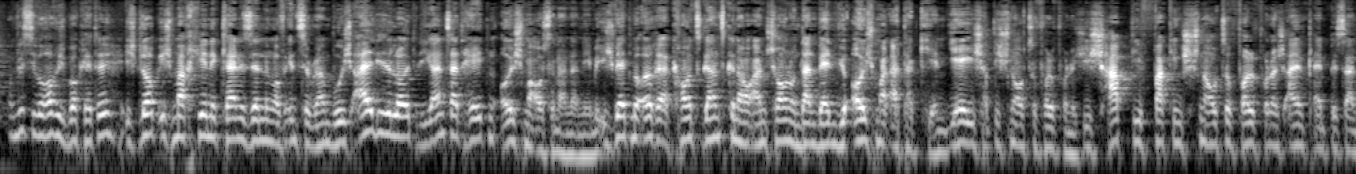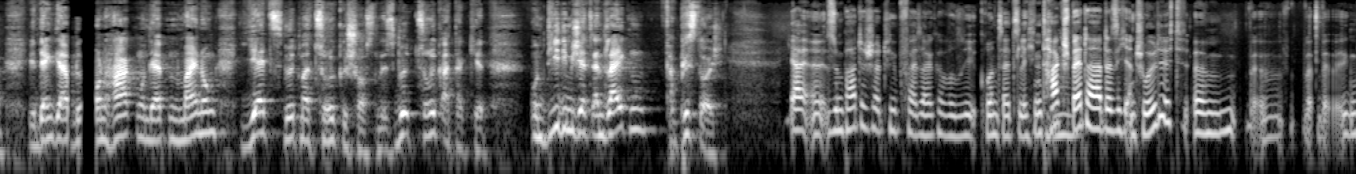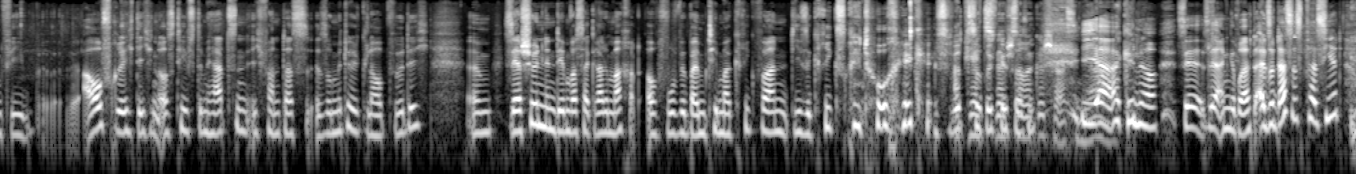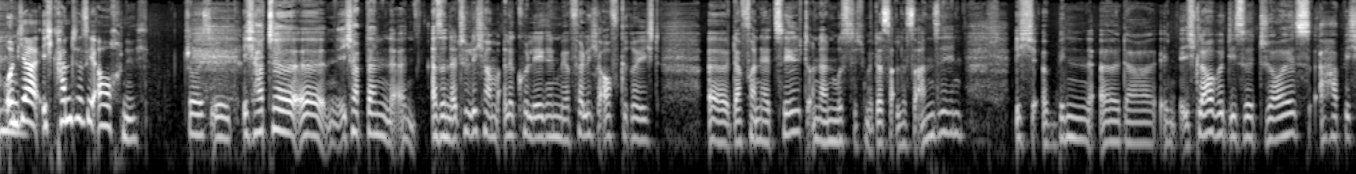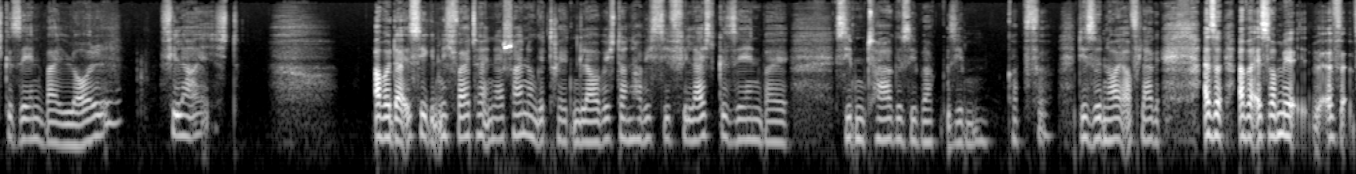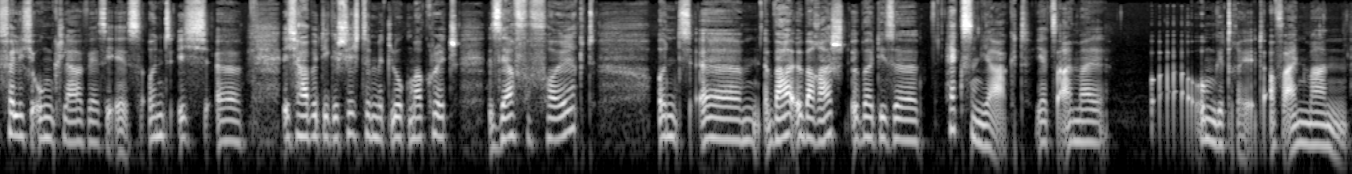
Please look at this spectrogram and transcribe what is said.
Und wisst ihr, worauf ich Bock hätte? Ich glaube, ich mache hier eine kleine Sendung auf Instagram, wo ich all diese Leute, die ganze Zeit haten, euch mal auseinandernehme. Ich werde mir eure Accounts ganz genau anschauen und dann werden wir euch mal attackieren. Yay, yeah, ich habe die Schnauze voll von euch. Ich habe die fucking Schnauze voll von euch allen kleinen Pissern. Ihr denkt, ihr habt einen Haken und ihr habt eine Meinung. Jetzt wird mal zurückgeschossen. Es wird zurückattackiert. Und die, die mich jetzt entliken, verpisst euch. Ja, äh, sympathischer Typ, Faisal Kawusi, grundsätzlich. Einen Tag mhm. später hat er sich entschuldigt, ähm, äh, irgendwie äh, aufrichtig und aus tiefstem Herzen. Ich fand das so mittelglaubwürdig. Ähm, sehr schön in dem, was er gerade macht, auch wo wir beim Thema Krieg waren, diese Kriegsrhetorik. Es wird zurückgeschossen. Wird zurückgeschossen ja. ja. genau. Sehr, sehr angebracht. Also das ist passiert. Mhm. Und ja, ich kannte sie auch nicht. Joyce Ilk. Ich hatte, äh, ich habe dann, also natürlich haben alle Kolleginnen mir völlig aufgeregt äh, davon erzählt und dann musste ich mir das alles ansehen. Ich äh, bin äh, da, in, ich glaube, diese Joyce habe ich gesehen bei LOL vielleicht. Aber da ist sie nicht weiter in Erscheinung getreten, glaube ich. Dann habe ich sie vielleicht gesehen bei Sieben Tage, Sieben, Köpfe, diese Neuauflage. Also, aber es war mir äh, völlig unklar, wer sie ist. Und ich, äh, ich habe die Geschichte mit Luke Mockridge sehr verfolgt und äh, war überrascht über diese Hexenjagd jetzt einmal umgedreht auf einen Mann.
